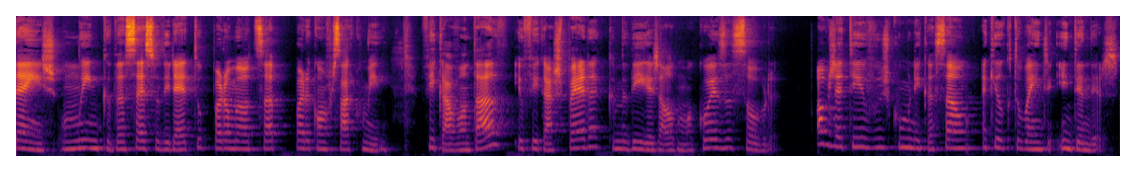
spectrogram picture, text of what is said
tens um link de acesso direto para o meu WhatsApp para conversar comigo. Fica à vontade, eu fico à espera que me digas alguma coisa sobre objetivos, comunicação, aquilo que tu bem entenderes.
